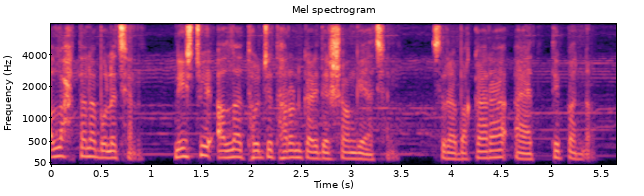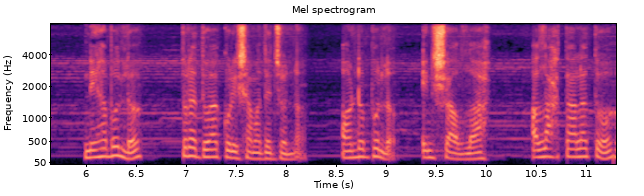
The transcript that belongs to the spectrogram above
আল্লাহ তালা বলেছেন, নিশ্চয়ই আল্লাহ ধৈর্য ধারণকারীদের সঙ্গে আছেন। সুরা বাকারা, আয়াত তিপ্পান্ন। নেহা বলল, তোরা দোয়া করিস আমাদের জন্য। অর্ণব বলল, ইনশাআল্লাহ। আল্লাহ তালা তো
